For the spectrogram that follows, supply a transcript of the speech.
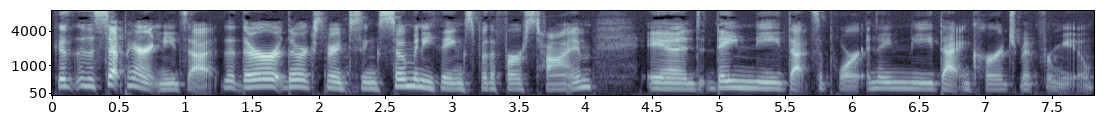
because the step parent needs that. That they're they're experiencing so many things for the first time and they need that support and they need that encouragement from you.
